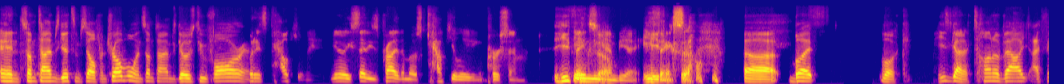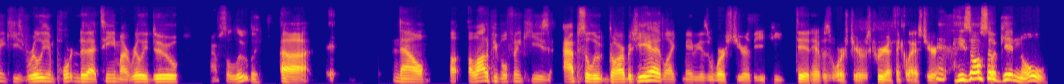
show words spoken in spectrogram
and sometimes gets himself in trouble and sometimes goes too far and But it's calculated. You know, he said he's probably the most calculating person he thinks in thinks the so NBA. He thinks so. Uh, but look, he's got a ton of value. I think he's really important to that team. I really do. Absolutely. Uh, now, a, a lot of people think he's absolute garbage. He had like maybe his worst year. The, he did have his worst year of his career, I think, last year. He's also But- getting old.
